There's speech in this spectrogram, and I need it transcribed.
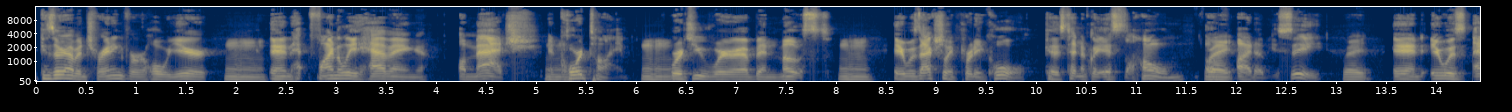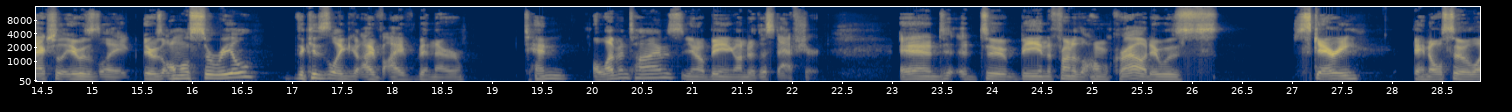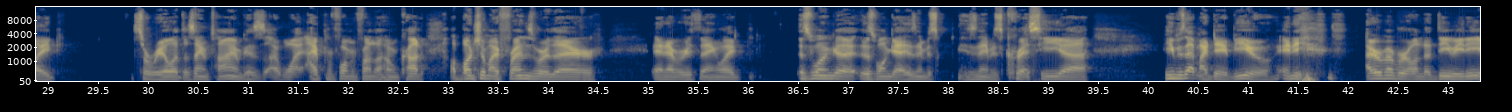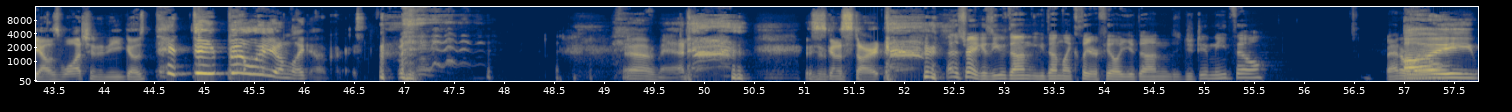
considering I've been training for a whole year Mhm, and finally having a match in Mhm. court time, mhm, where you where I've been most. mhm. It was actually pretty cool because technically it's the home of Right. IWC. right. and it was actually it was like it was almost surreal because like I've I've been there 10 11 times you know being under the staff shirt and to be in the front of the home crowd it was scary and also like surreal at the same time because I wa- I performed in front of the home crowd a bunch of my friends were there and everything like this one guy this one guy his name is his name is Chris he uh he was at my debut and he I remember on the DVD I was watching and he goes, Deep Deep Billy. And I'm like, oh Christ. oh man. this is gonna start. That's right because you've done you've done like Clearfield. You've done. Did you do Meadville? Battle Royal. I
